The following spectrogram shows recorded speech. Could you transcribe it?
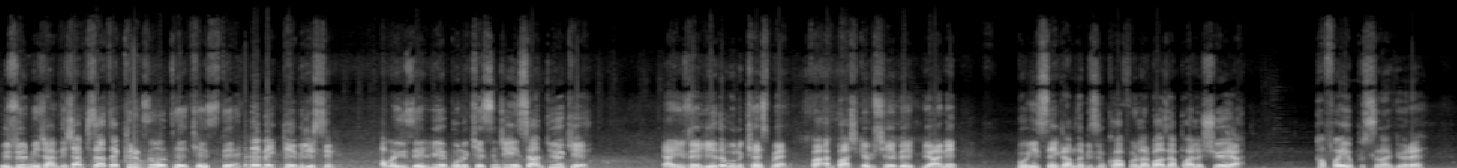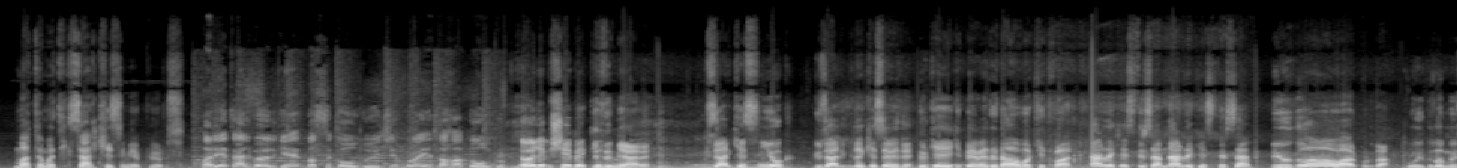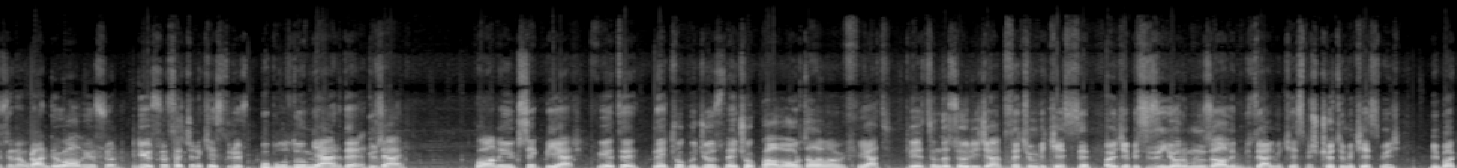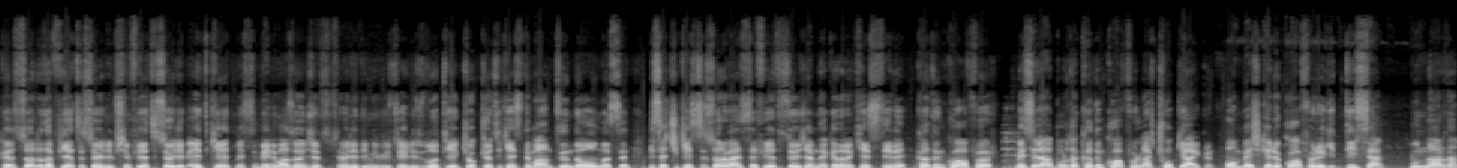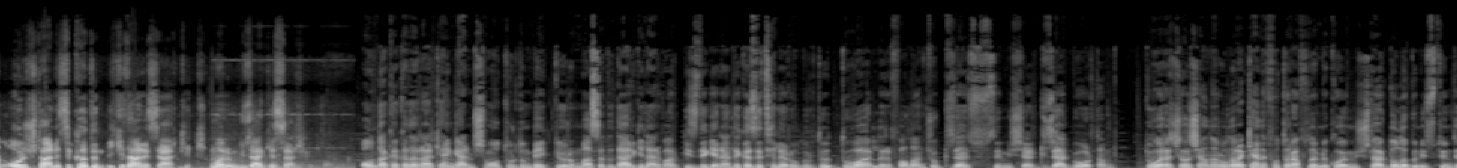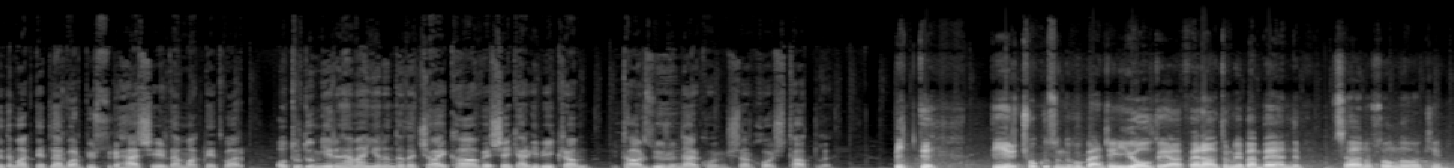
üzülmeyeceğim. Diyeceğim ki zaten 40 zlotyye kesti. Ne bekleyebilirsin? Ama 150'ye bunu kesince insan diyor ki yani 150'ye de bunu kesme. Ba- başka bir şey bekliyor. Hani bu Instagram'da bizim kuaförler bazen paylaşıyor ya. Kafa yapısına göre matematiksel kesim yapıyoruz. Parietal bölge basık olduğu için burayı daha dolgun Öyle bir şey bekledim yani. Güzel kesin yok. Güzel bile kesemedi. Türkiye'ye gitmeme de daha vakit var. Nerede kestirsem, nerede kestirsem bir uygulama var burada. Bu uygulama üzerine randevu alıyorsun, gidiyorsun saçını kestiriyorsun. Bu bulduğum yerde güzel, puanı yüksek bir yer. Fiyatı ne çok ucuz ne çok pahalı. Ortalama bir fiyat. Fiyatını da söyleyeceğim. Saçımı bir kessin. Önce bir sizin yorumunuzu alayım. Güzel mi kesmiş, kötü mü kesmiş? Bir bakın sonra da fiyatı söyleyeyim. Şimdi fiyatı söyleyip etki etmesin. Benim az önce söylediğim gibi 150 zlotyye çok kötü kesti mantığında olmasın. Bir saçı kessin sonra ben size fiyatı söyleyeceğim ne kadara kestiğini. Kadın kuaför. Mesela burada kadın kuaförler çok yaygın. 15 kere kuaföre gittiysem bunlardan 13 tanesi kadın, 2 tanesi erkek. Umarım güzel keser. 10 dakika kadar erken gelmişim oturdum bekliyorum. Masada dergiler var. Bizde genelde gazeteler olurdu. Duvarları falan çok güzel süslemişler. Güzel bir ortam. Duvara çalışanlar olarak kendi fotoğraflarını koymuşlar. Dolabın üstünde de magnetler var bir sürü. Her şehirden magnet var. Oturduğum yerin hemen yanında da çay, kahve, şeker gibi ikram tarzı ürünler koymuşlar. Hoş, tatlı. Bitti. Diğeri çok uzundu. Bu bence iyi oldu ya. Fena durmuyor. Ben beğendim. Sağına soluna bakayım.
